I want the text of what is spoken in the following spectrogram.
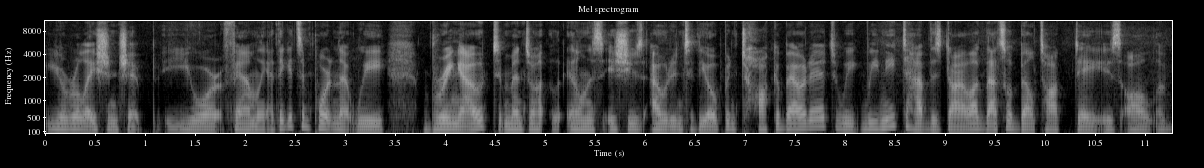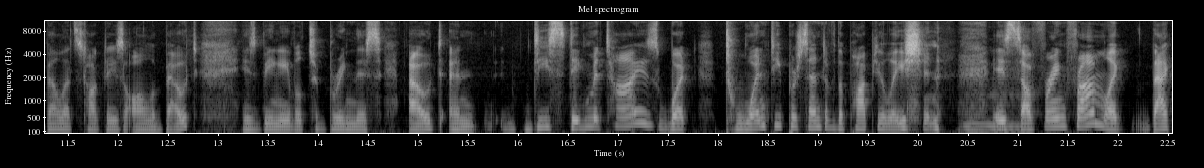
your relationship, your family? I think it's important that we bring out mental illness issues out into the open, talk about it. We we need to have this dialogue. That's what Bell Talk Day is all Bell Let's Talk Day is all about, is being able to bring this out and destigmatize what 20% of the population is suffering from. Like that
